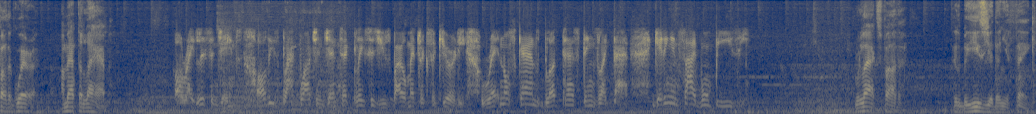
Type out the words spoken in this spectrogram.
Father Guerra, I'm at the lab. All right, listen, James. All these Blackwatch and Gentek places use biometric security. Retinal scans, blood tests, things like that. Getting inside won't be easy. Relax, Father. It'll be easier than you think.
